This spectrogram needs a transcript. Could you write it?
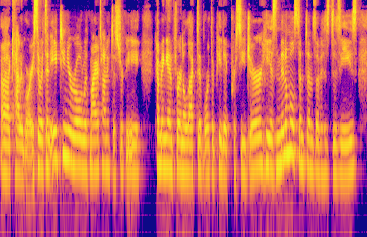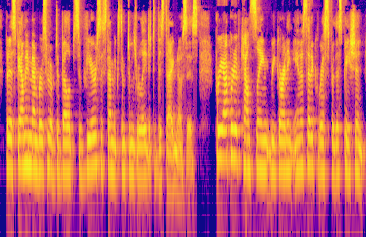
uh, category. So it's an 18 year old with myotonic dystrophy coming in for an elective orthopedic procedure. He has minimal symptoms of his disease, but his family members who have developed severe systemic symptoms related to this diagnosis. Preoperative counseling regarding anesthetic risk for this patient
